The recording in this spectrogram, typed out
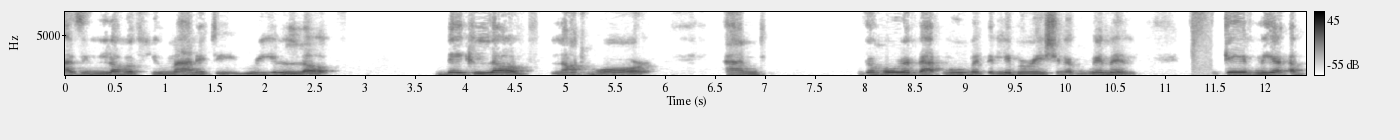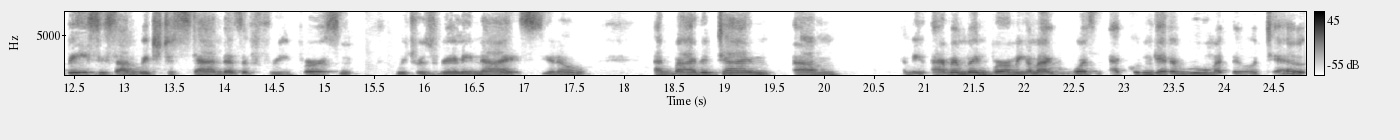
as in love of humanity, real love. Make love, not war. And the whole of that movement, the liberation of women, gave me a, a basis on which to stand as a free person, which was really nice, you know? And by the time, um, I mean, I remember in Birmingham, I wasn't, I couldn't get a room at the hotel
